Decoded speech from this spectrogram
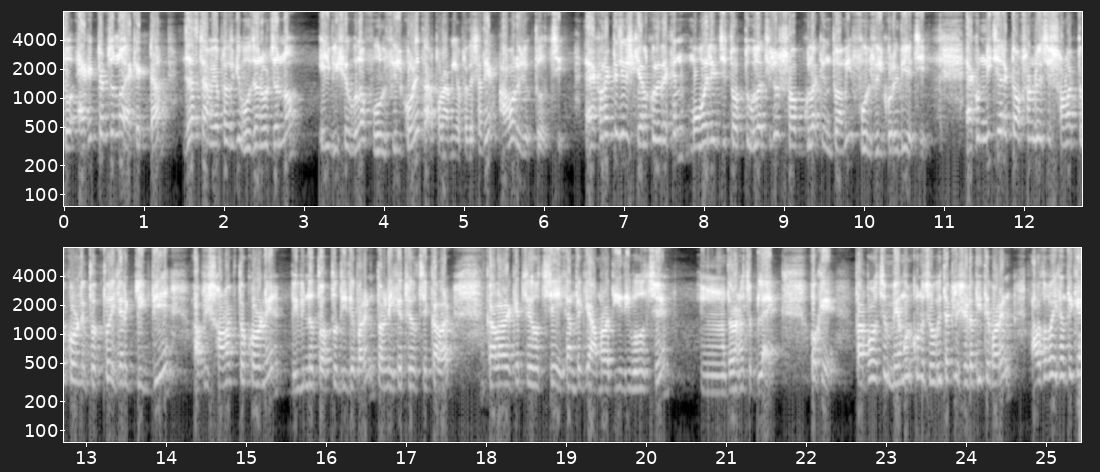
সো এক একটার জন্য এক একটা জাস্ট আমি আপনাদেরকে বোঝানোর জন্য এই বিষয়গুলো ফুলফিল করে তারপর আমি আপনাদের সাথে আবারও যুক্ত হচ্ছি। এখন একটা জিনিস খেয়াল করে দেখেন, মোবাইলের যে তথ্যগুলো ছিল, সবগুলো কিন্তু আমি ফুলফিল করে দিয়েছি। এখন নিচের একটা অপশন রয়েছে শনাক্তকরণের তথ্য। এখানে ক্লিক দিয়ে আপনি শনাক্তকরণের বিভিন্ন তথ্য দিতে পারেন। ধরেন এক্ষেত্রে হচ্ছে কালার কালারের ক্ষেত্রে হচ্ছে এখান থেকে আমরা দিয়ে দিব হচ্ছে ধরেন হচ্ছে ব্ল্যাক ওকে তারপর হচ্ছে মেমোর কোনো ছবি থাকলে সেটা দিতে পারেন। অথবা এখান থেকে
